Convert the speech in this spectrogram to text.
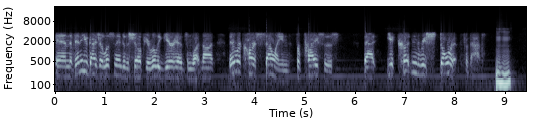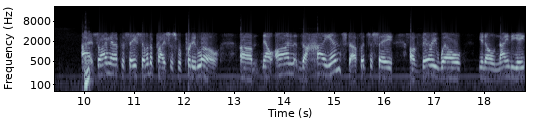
and if any of you guys are listening to the show, if you're really gearheads and whatnot, there were cars selling for prices that you couldn't restore it for that. Mm-hmm. I, so I'm going to have to say some of the prices were pretty low. Um, now, on the high end stuff, let's just say a very well, you know, 98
